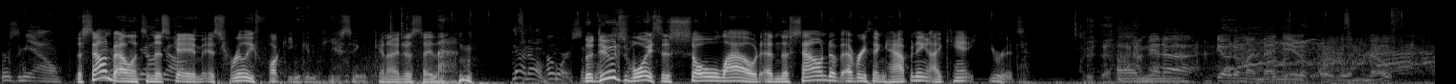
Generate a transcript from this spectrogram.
Where's the meow? The sound Meow, balance in this meow. game is really fucking confusing. Can I just say that? No, no, of course. of the course. dude's voice is so loud, and the sound of everything happening, I can't hear it. I'm gonna go to my menu. Oh, well, nope. You can't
